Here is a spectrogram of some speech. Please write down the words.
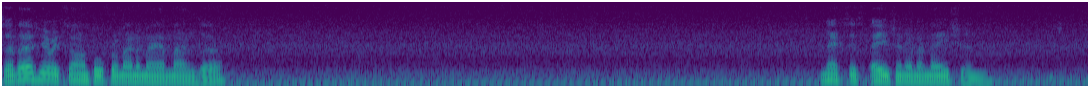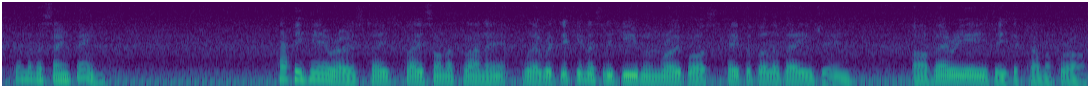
So there's your example from anime and manga. Next is Asian animation It's kind of the same thing. Happy Heroes takes place on a planet where ridiculously human robots capable of aging are very easy to come across.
